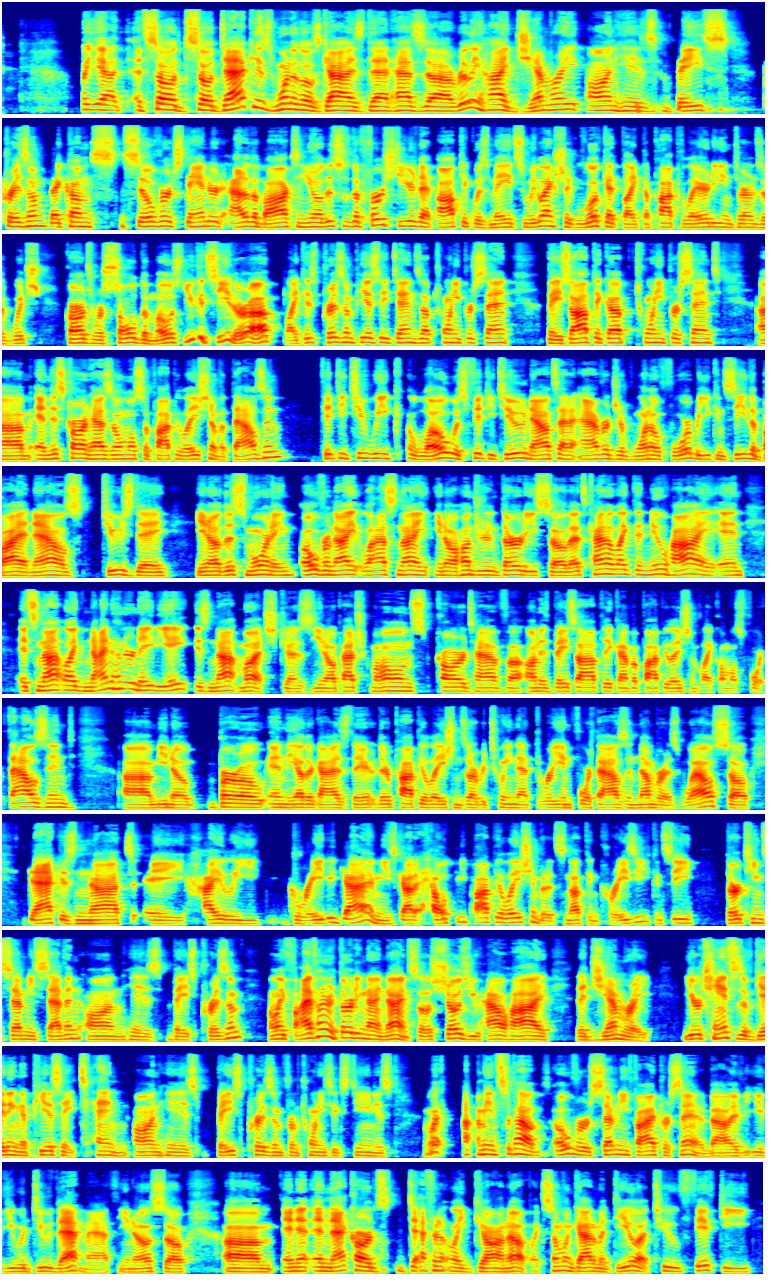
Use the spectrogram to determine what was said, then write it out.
But yeah, so so Dak is one of those guys that has a really high gem rate on his base prism that comes silver standard out of the box. And you know, this is the first year that optic was made. So we'll actually look at like the popularity in terms of which cards were sold the most. You could see they're up, like his prism PSA 10's up 20%, base optic up 20%. Um, and this card has almost a population of a thousand. 52 week low was 52. Now it's at an average of 104. But you can see the buy it nows Tuesday. You know, this morning, overnight, last night, you know, 130. So that's kind of like the new high. And it's not like 988 is not much because you know Patrick Mahomes cards have uh, on his base optic have a population of like almost 4,000. Um, you know, Burrow and the other guys, their their populations are between that three and four thousand number as well. So Dak is not a highly graded guy. I mean, he's got a healthy population, but it's nothing crazy. You can see 1377 on his base prism, only 539.9. So it shows you how high the gem rate. Your chances of getting a PSA 10 on his base prism from 2016 is what I mean, it's about over 75% about if, if you would do that math, you know. So um and and that card's definitely gone up. Like someone got him a deal at 250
